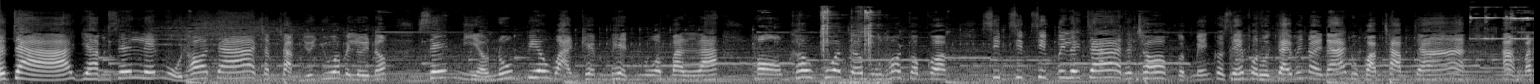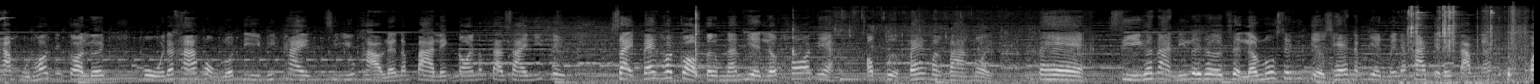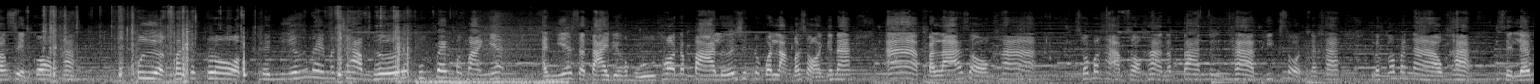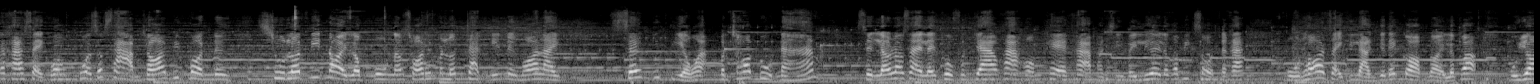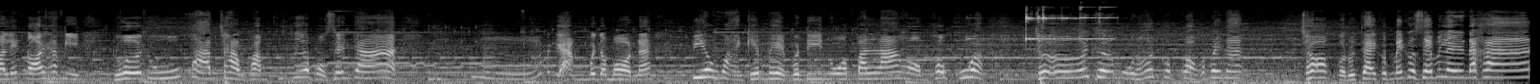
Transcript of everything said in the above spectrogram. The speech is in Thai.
ธอจ๋ายำเส้นเล็กหมูทอดจ้าฉ่ำๆยั่วๆไปเลยเนาะเส้นเหนียวนุ่มเปรี้ยวหวานเค็มเผ็ดนัวปลาร้าหอมข้าวคั่วเจอหมูทอดกรอบๆสิบสิบสิบไปเลยจ้า ถ้าชอบกดเม้นต์กดเซฟกดหัวใจไว้หน่อยนะ ดูความฉ่ำจ้า อะ มาทำหมูทอดกันก่อนเลย หมูนะคะผงรสดีพริกไทยซีอิ๊วขาวและน้ำปลาเล็กน้อยน้ำตาลทรายนิดนึง ใส่แป้งทอดกรอบเติมน้ำเย็นแล้วทอดเนี่ย เอาเปลือกแป้งบางๆหน่อย แต่ สีขนาดนี้เลยเธอเสร็จแล้วลวกเส้นก๋วยเตี๋ยวแช่น้ำเย็นไหมนะคะจะได้ตำนะฟังเสียงกรอบค่ะ เปลือกมันจะกรอบแต่เนื้อข้างในมันฉ่ำเธอถ้าคลุกแป้งบางๆเนี้ยอันเนี้ยสไตล์เดียวกับหมูทอดน้ำปลาเลยฉันวันหลังมาสอนกันนะอ่าปลาร้าสองค่ะส้มมะขามสองค่ะน้ำตาลหนึ่งค่ะพริกสดนะคะ แล้วก็มะนาวค่ะ เสร็จแล้วนะคะใส่ควงคั่วสักสามช้อนพริกป่นหนึ่งชูรสนิดหน่อยเราปรุงน้ำซอสให้มันรสจัดนิดหนึ่งเพราะอะไร เส้นก๋วยเตี๋ยวอะมันชอบดูดน้ำ ร็จแล้วเราใส่อะไรถั่วฝักยาวค่ะหอมแครค่ะ ผักชีใบเลื่อยแล้วก็พริกสดนะคะ หมูทอดใส่ทีหลังจะได้กรอบหน่อย แล้วก็หมูยอเล็กน้อยถ้ามี เธอดูความฉ่ำความเคลือบของเส้นยาอื้อหือไม่อยากไปจะบอกนะ เปรี้ยวหวานเค็มเผ็ดพอดีนัวปลาร้าหอมข้าวคั่ว เธอเอ้ยเจอหมูทอดกรอบๆเข้าไปนะ ชอบกดใจกดเม้นต์กดเซฟไปเลยนะคะ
